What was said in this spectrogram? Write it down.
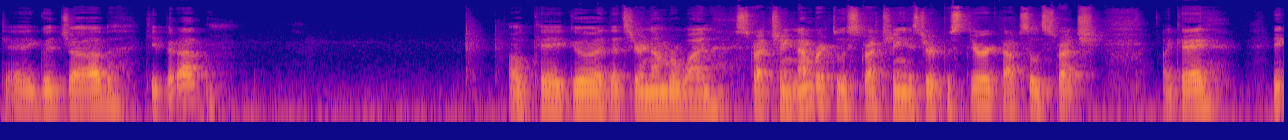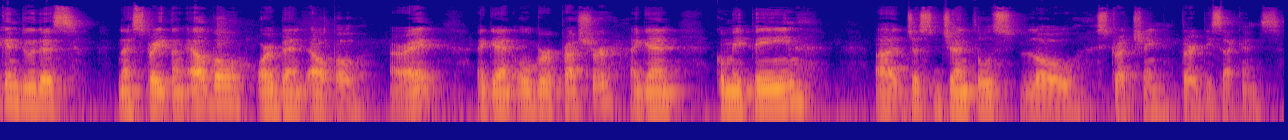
Okay, good job. Keep it up. Okay, good. That's your number one stretching. Number two stretching is your posterior capsule stretch. Okay, you can do this na straight ang elbow or bent elbow. All right. Again, over pressure. Again, kung may pain, uh, just gentle, slow stretching, 30 seconds.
